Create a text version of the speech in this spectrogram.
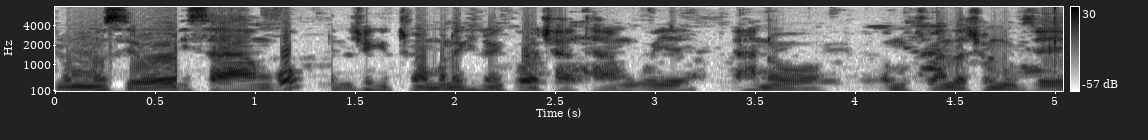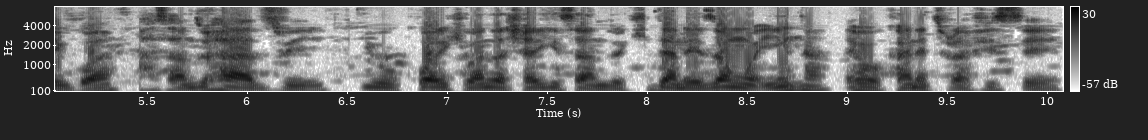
uno munsi rero isango nico gituma mbona kino gikorwa catanguye hano mu kibanza cyo mu byegwa hasanzwe hazwi yuko ari ikibanza cyari gisanzwe kidandarizamwo inka ariko kandi turafise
